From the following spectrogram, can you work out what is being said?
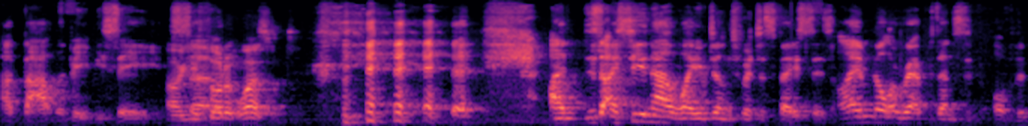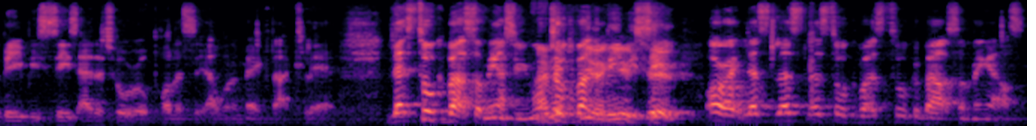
about the BBC. Oh, you thought it wasn't? I, I see now why you've done Twitter Spaces. I am not a representative of the BBC's editorial policy. I want to make that clear. Let's talk about something else. You want I'm to talk about the BBC? All right, let's let's let's talk about let's talk about something else.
